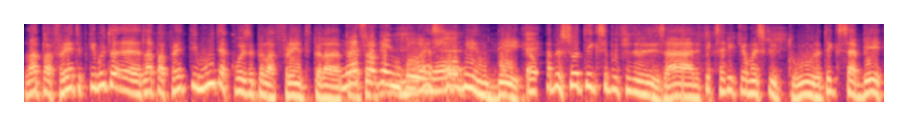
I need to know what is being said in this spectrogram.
lá para frente, porque muita, eh, lá para frente tem muita coisa pela frente. Pela, não pela, é só vender. Não é né? só vender. É a pessoa tem que se profissionalizar, tem que saber o que é uma escritura, tem que saber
